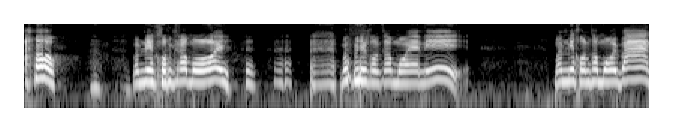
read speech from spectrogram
เอ้า มันมีคนขโมย มันมีคนขโมยอันนี้ มันมีคนขโมยบ้าน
